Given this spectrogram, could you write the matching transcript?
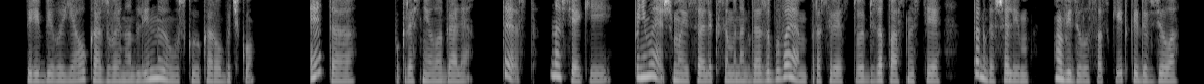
— перебила я, указывая на длинную узкую коробочку. «Это...» — покраснела Галя. «Тест. На всякий. Понимаешь, мы с Алексом иногда забываем про средства безопасности. Тогда шалим. Увидела со скидкой, да взяла.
